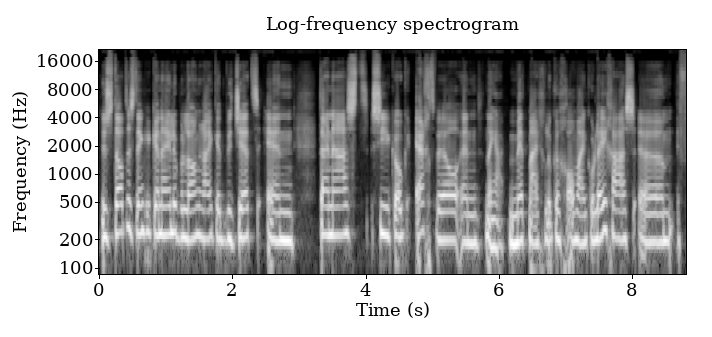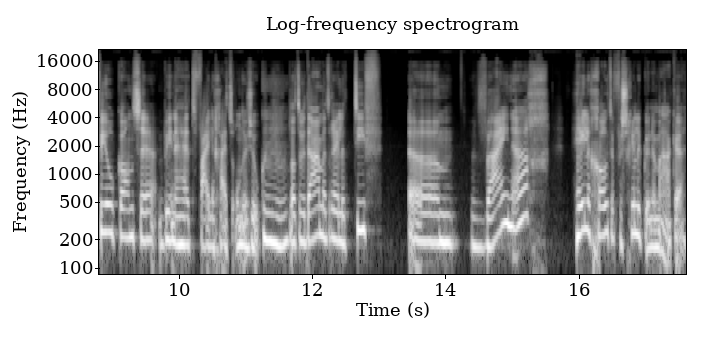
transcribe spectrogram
dus dat is denk ik een hele belangrijke, het budget. En daarnaast zie ik ook echt wel, en nou ja, met mij gelukkig al mijn collega's, ehm, veel kansen binnen het veiligheidsonderzoek. Mhm. Dat we daar met relatief ehm, weinig hele grote verschillen kunnen maken.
